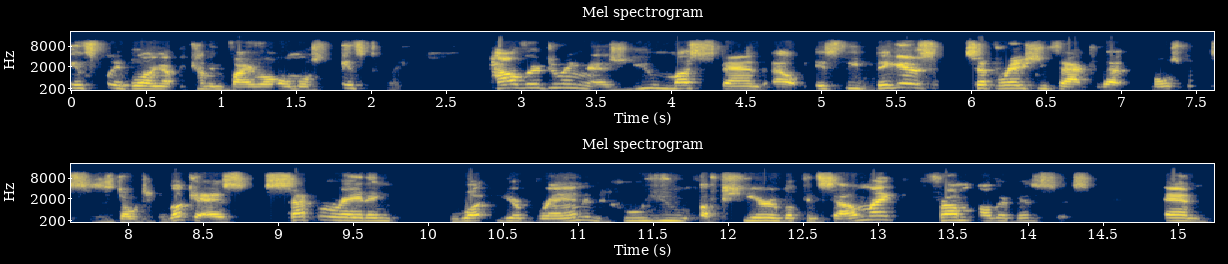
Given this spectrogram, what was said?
instantly blowing up, becoming viral almost instantly. how they're doing that is you must stand out. It's the biggest separation factor that most businesses don't take a look at is separating what your brand and who you appear, look, and sound like from other businesses. And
